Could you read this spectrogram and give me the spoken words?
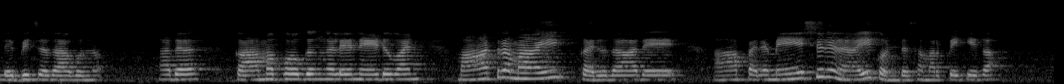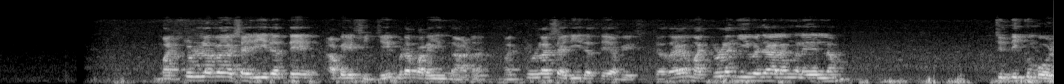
ലഭിച്ചതാകുന്നു. അത് കാമഭോഗങ്ങളെ നേടുവാൻ മാത്രമായി കരുതാതെ ആ പരമേശ്വരനായി കൊണ്ട് സമർപ്പിക്കുക. മറ്റുള്ളവ ശരീരത്തെ അപേക്ഷിച്ച് ഇവിടെ പറയുന്നതാണ് മറ്റുള്ള ശരീരത്തെ അപേക്ഷിച്ച്. അതായത് മറ്റുള്ള ജീവജാലങ്ങളെയെല്ലാം ചിന്തിക്കുമ്പോൾ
